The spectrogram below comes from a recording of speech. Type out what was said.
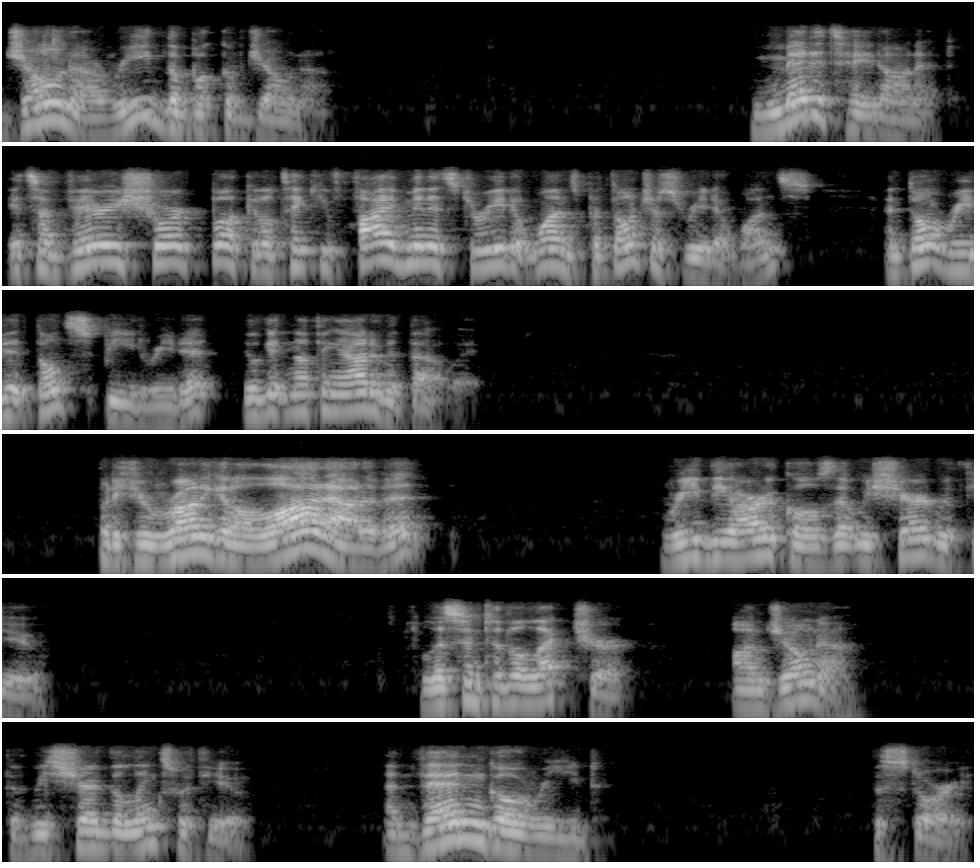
Jonah, read the book of Jonah meditate on it. It's a very short book. It'll take you five minutes to read it once, but don't just read it once. And don't read it, don't speed read it. You'll get nothing out of it that way. But if you want to get a lot out of it, read the articles that we shared with you. Listen to the lecture on Jonah that we shared the links with you. And then go read the story.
